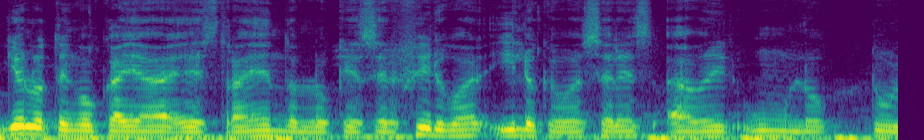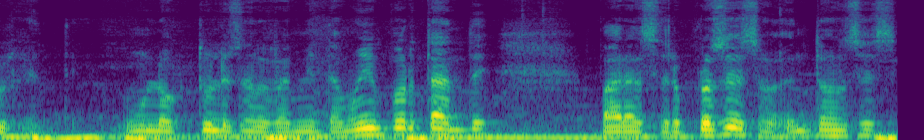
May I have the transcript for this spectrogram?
Yo lo tengo acá ya extrayendo lo que es el firmware y lo que voy a hacer es abrir un log tool, gente. Un log tool es una herramienta muy importante para hacer proceso. Entonces,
